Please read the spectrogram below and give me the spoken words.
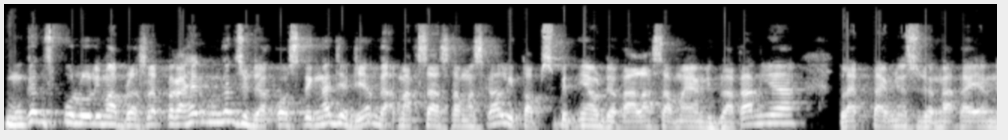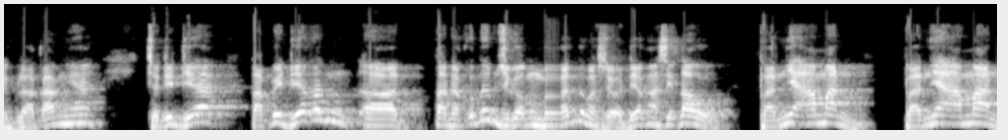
mungkin 10-15 lap terakhir mungkin sudah costing aja. Dia nggak maksa sama sekali. Top speednya udah kalah sama yang di belakangnya. Lap time-nya sudah nggak kayak yang di belakangnya. Jadi dia tapi dia kan uh, tanda kutip juga membantu mas Yo dia ngasih tahu bannya aman bannya aman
